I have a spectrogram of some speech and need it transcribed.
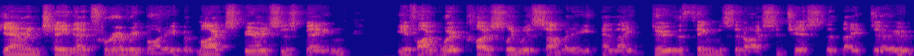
guarantee that for everybody, but my experience has been if I work closely with somebody and they do the things that I suggest that they do,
